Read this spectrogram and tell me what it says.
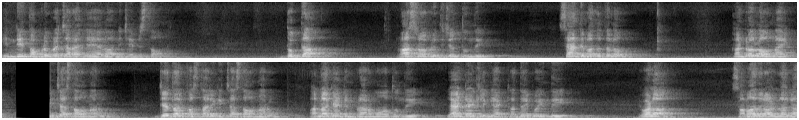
ఎన్ని తప్పుడు ప్రచారాలు చేయాలో అన్ని చేపిస్తూ ఉన్నాం. దుగ్ధ రాష్ట్రం అభివృద్ధి చెందుతుంది. శాంతి భద్రతలు కంట్రోల్లో ఉన్నాయి. ఇచ్చేస్తూ ఉన్నారు. జీతాలు ఫస్ట్ తారీఖు ఇచ్చేస్తూ ఉన్నారు. అన్నా క్యాంటీన్ ప్రారంభమవుతుంది. ల్యాండ్ టైటిలింగ్ యాక్ట్ రద్దయిపోయింది ఇవాళ సమాధి రాళ్ళలాగా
